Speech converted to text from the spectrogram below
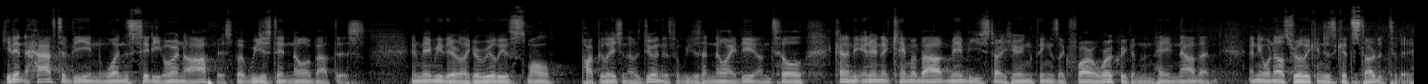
He didn't have to be in one city or an office, but we just didn't know about this. And maybe they're like a really small population that was doing this, but we just had no idea until kind of the internet came about. Maybe you start hearing things like four hour work week, and then hey, now that anyone else really can just get started today.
